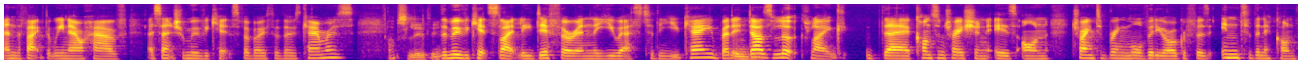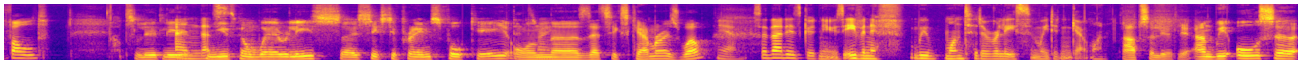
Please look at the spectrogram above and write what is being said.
and the fact that we now have essential movie kits for both of those cameras. Absolutely. The movie kits slightly differ in the US to the UK, but it mm-hmm. does look like their concentration is on trying to bring more videographers into the Nikon fold. Absolutely. And that's- New firmware release, uh, 60 frames 4K on uh, Z6 camera as well. Yeah, so that is good news, even if we wanted a release and we didn't get one. Absolutely. And we also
